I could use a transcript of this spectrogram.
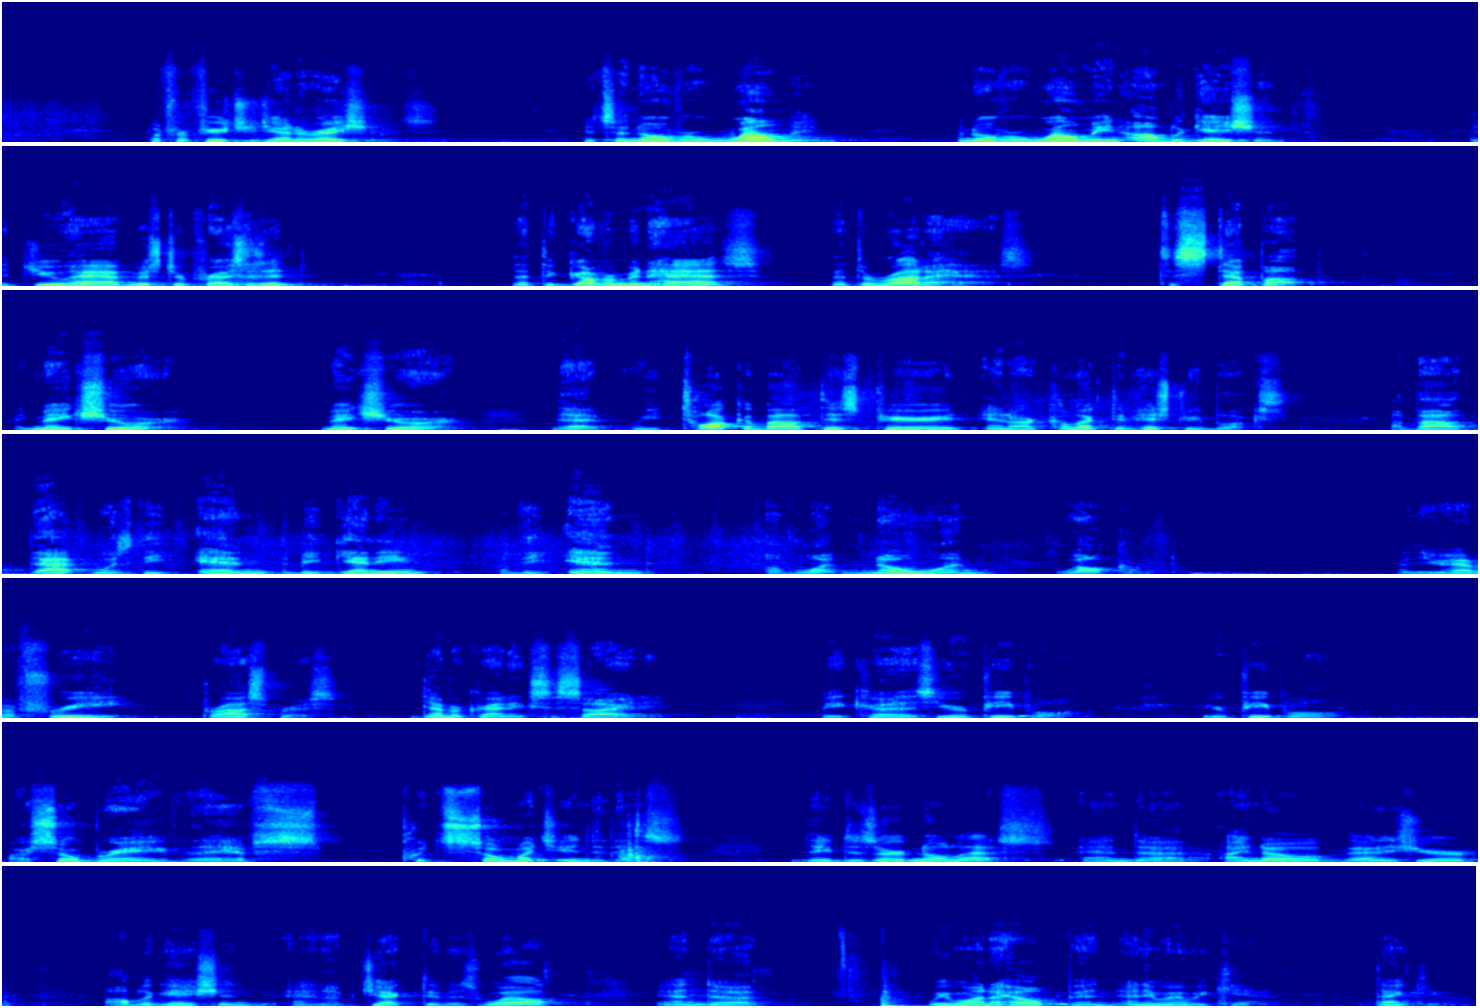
but for future generations. It's an overwhelming, an overwhelming obligation that you have, Mr. President, that the government has, that the RADA has, to step up and make sure, make sure that we talk about this period in our collective history books about that was the end, the beginning of the end of what no one welcomed. And you have a free, prosperous, democratic society because your people, your people are so brave. They have put so much into this. They deserve no less. And uh, I know that is your obligation and objective as well. And uh, we want to help in any way we can. Thank you.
